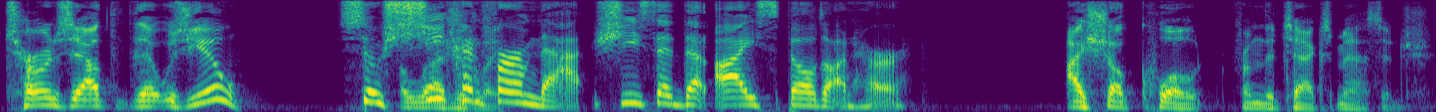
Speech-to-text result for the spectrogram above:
turns out that that was you. So she Allegedly. confirmed that. She said that I spilled on her. I shall quote from the text message.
